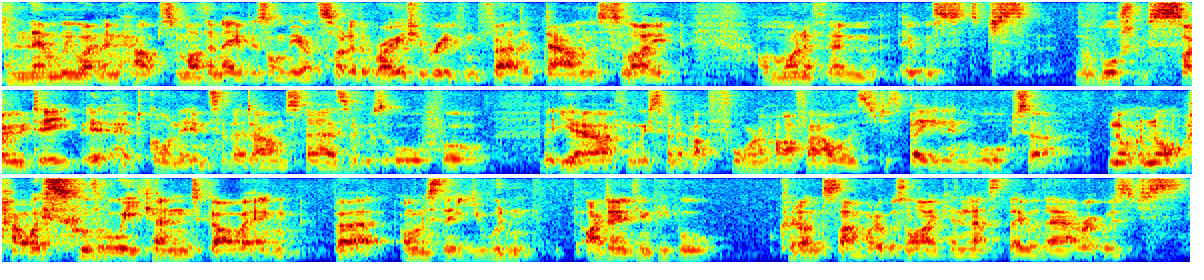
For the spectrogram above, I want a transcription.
And then we went and helped some other neighbours on the other side of the road who were even further down the slope. On one of them, it was just, the water was so deep, it had gone into their downstairs and it was awful. But yeah, I think we spent about four and a half hours just bailing water. Not, not how I saw the weekend going, but honestly, you wouldn't, I don't think people could understand what it was like unless they were there. It was just,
